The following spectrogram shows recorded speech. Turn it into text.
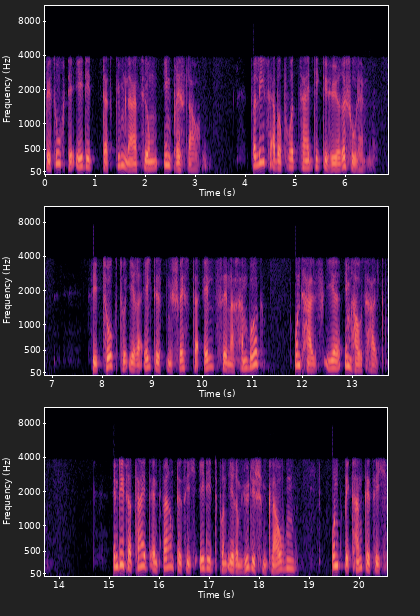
besuchte Edith das Gymnasium in Breslau, verließ aber vorzeitig die höhere Schule. Sie zog zu ihrer ältesten Schwester Else nach Hamburg und half ihr im Haushalt. In dieser Zeit entfernte sich Edith von ihrem jüdischen Glauben und bekannte sich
